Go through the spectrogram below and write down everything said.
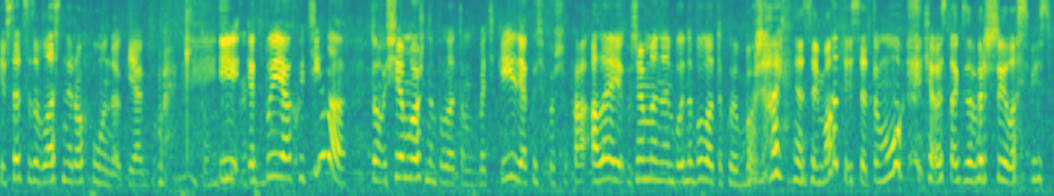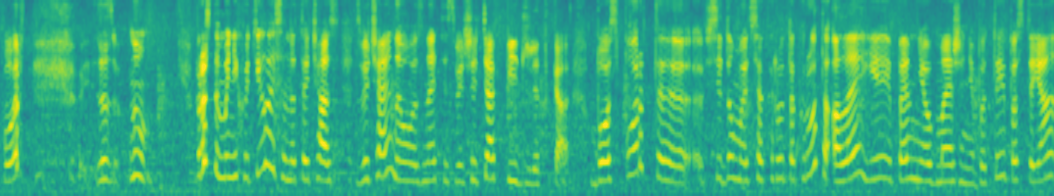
і все це за власний рахунок. Якби. І якби я хотіла, то ще можна було там батьки якось пошукати, але вже в мене не було такої бажання займатися, тому я ось так завершила свій спорт. Ну, Просто мені хотілося на той час звичайного знаєте, з життя підлітка. Бо спорт е, всі думають, це круто, круто, але є певні обмеження, бо ти постійно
